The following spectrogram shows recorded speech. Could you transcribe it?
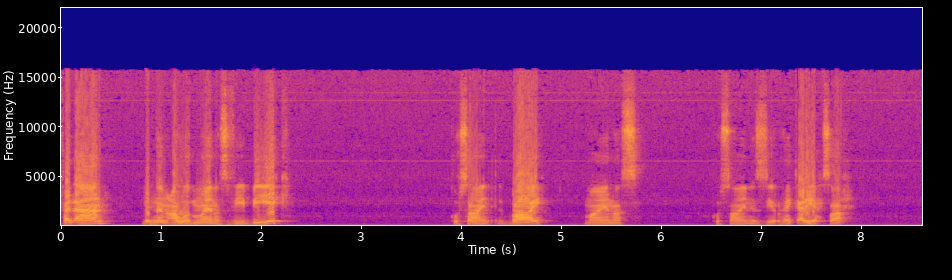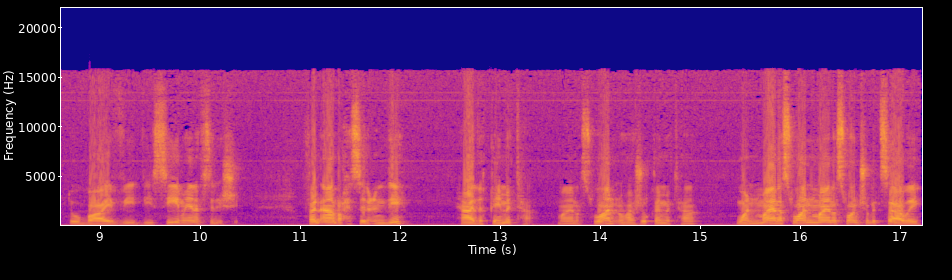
فالآن بدنا نعوض minus V peak cosine ال pi minus cosine ال zero هيك أريح صح؟ 2 pi V DC ما هي نفس الشيء فالآن راح يصير عندي هذه قيمتها minus 1 وها شو قيمتها؟ 1 minus 1 minus 1 شو بتساوي؟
